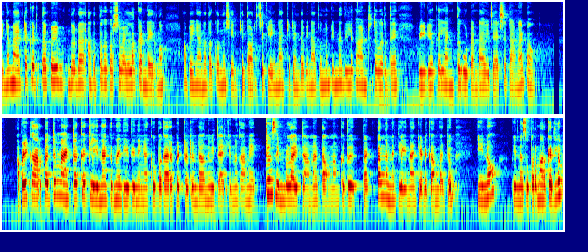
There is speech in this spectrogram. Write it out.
പിന്നെ മാറ്റൊക്കെ എടുത്തപ്പോഴും ഇതോടെ അകത്തൊക്കെ കുറച്ച് വെള്ളമൊക്കെ ഉണ്ടായിരുന്നു. അപ്പോൾ ഞാനതൊക്കെ ഒന്ന് ശരിക്കും തുടച്ച് ക്ലീൻ ആക്കിയിട്ടുണ്ട്. പിന്നെ അതൊന്നും പിന്നെ ഇതിൽ കാണിച്ചിട്ട് വെറുതെ വീഡിയോ ഒക്കെ ലെങ്ത്ത് കൂട്ടണ്ട വിചാരിച്ചിട്ടാണ് കേട്ടോ. അപ്പോൾ ഈ കാർപ്പറ്റും മാറ്റൊക്കെ ക്ലീൻ ആക്കുന്ന രീതി നിങ്ങൾക്ക് ഉപകാരപ്പെട്ടിട്ടുണ്ടാവുമെന്ന് വിചാരിക്കുന്നു. കാരണം ഏറ്റവും സിമ്പിളായിട്ടാണ് കേട്ടോ നമുക്കിത് പെട്ടെന്ന് തന്നെ ക്ലീൻ ആക്കി എടുക്കാൻ പറ്റും. ഇനോ പിന്നെ സൂപ്പർ മാർക്കറ്റിലും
